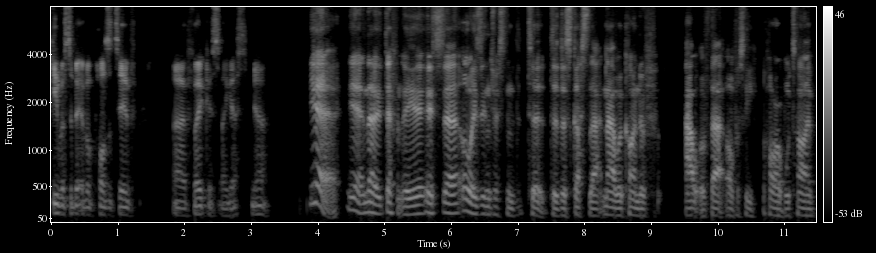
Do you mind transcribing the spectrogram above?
give us a bit of a positive uh, focus, I guess. Yeah. Yeah, yeah, no, definitely. It's uh, always interesting to to discuss that. Now we're kind of out of that obviously horrible time,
